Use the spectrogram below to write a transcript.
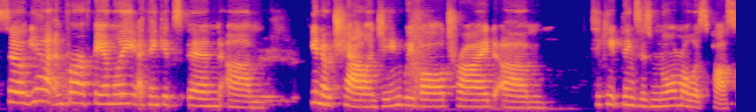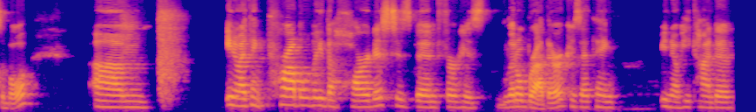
So yeah and for our family i think it's been um, you know challenging. We've all tried um, to keep things as normal as possible. Um, you know i think probably the hardest has been for his little brother because i think you know he kind of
